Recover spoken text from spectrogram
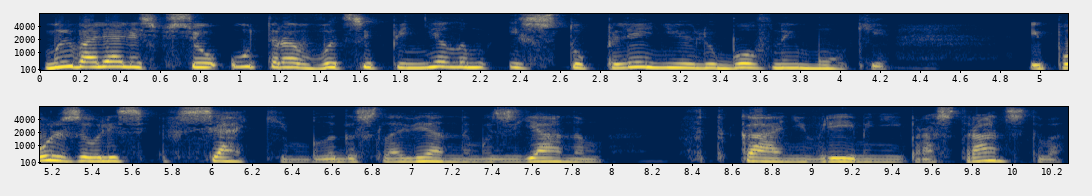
мы валялись все утро в оцепенелом иступлении любовной муки и пользовались всяким благословенным изъяном в ткани времени и пространства,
